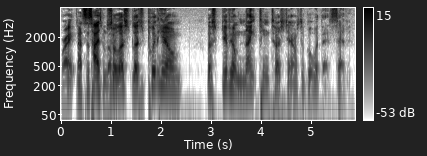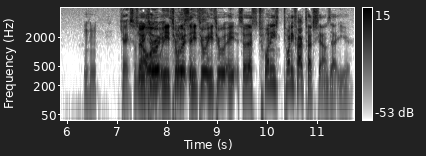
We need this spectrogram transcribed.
right? That's his Heisman. So let's let's put him let's give him 19 touchdowns to go with that 7. Mm-hmm. Okay, so, So now he threw we're it. He threw it. He threw. He threw. He, so that's 20, 25 touchdowns that year,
